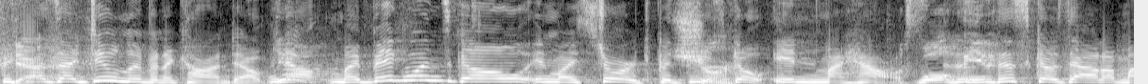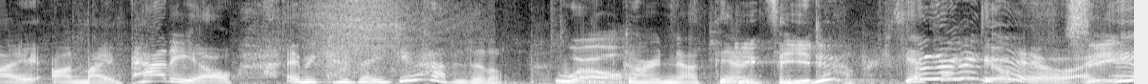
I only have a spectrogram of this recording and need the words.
because yeah. I do live in a condo. Yeah. Now, my big ones go in my storage, but sure. these go in my house. Well, this, this goes out on my on my patio, and because I do have a little well, garden out there. You, you do? Yes, oh, I do. See?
